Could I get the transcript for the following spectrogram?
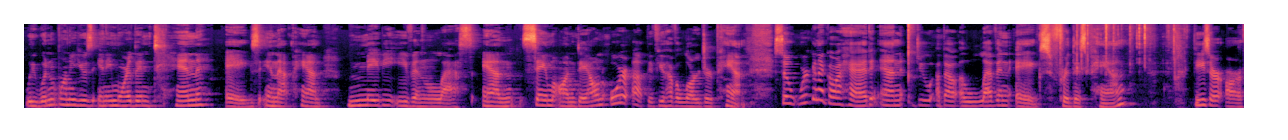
we wouldn't wanna use any more than 10 eggs in that pan maybe even less. And same on down or up if you have a larger pan. So we're gonna go ahead and do about 11 eggs for this pan. These are our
